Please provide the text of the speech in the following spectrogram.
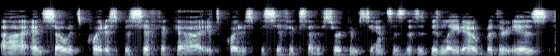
uh, and so it's quite a specific uh, it's quite a specific set of circumstances that has been laid out but there is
